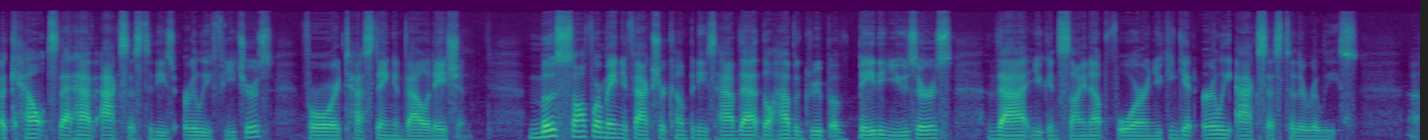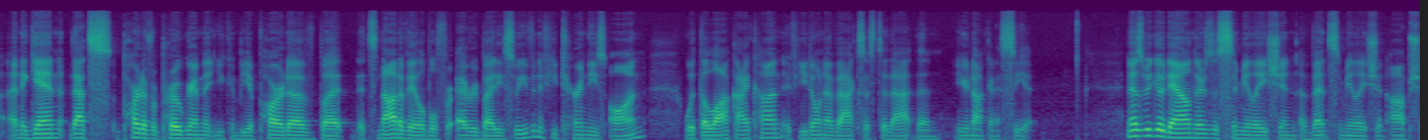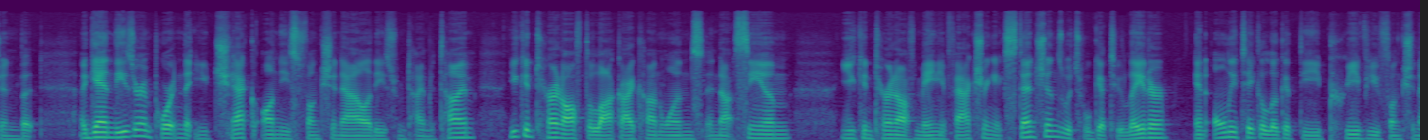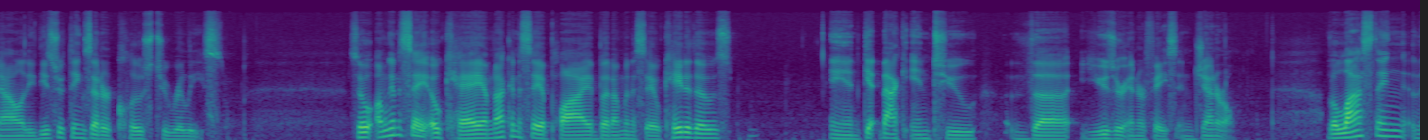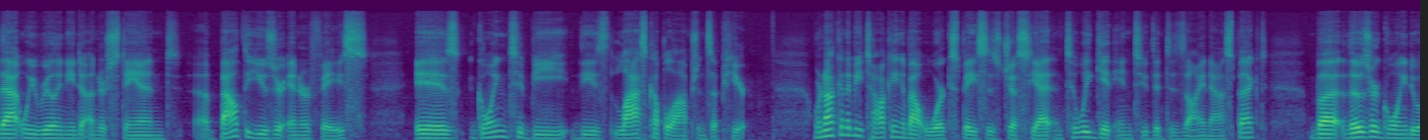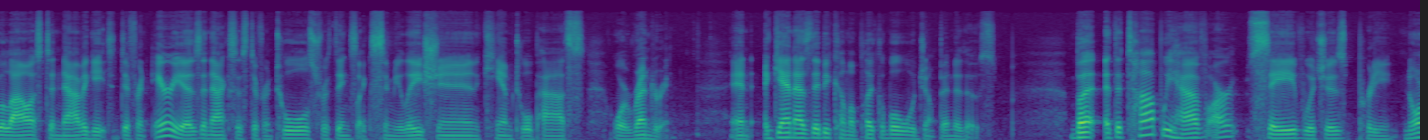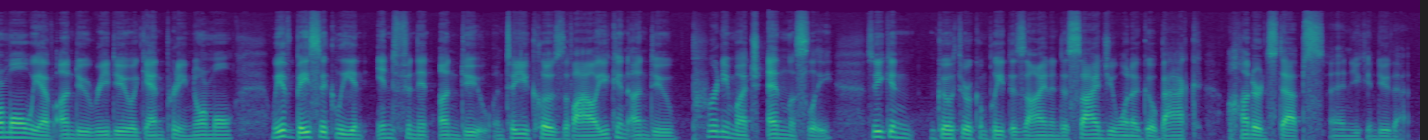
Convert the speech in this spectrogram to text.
accounts that have access to these early features for testing and validation. Most software manufacturer companies have that. They'll have a group of beta users that you can sign up for and you can get early access to the release. Uh, and again, that's part of a program that you can be a part of, but it's not available for everybody. So even if you turn these on with the lock icon, if you don't have access to that, then you're not going to see it. And as we go down, there's a simulation, event simulation option, but again, these are important that you check on these functionalities from time to time. You can turn off the lock icon ones and not see them. You can turn off manufacturing extensions, which we'll get to later and only take a look at the preview functionality. These are things that are close to release. So I'm going to say OK. I'm not going to say apply, but I'm going to say OK to those and get back into the user interface in general. The last thing that we really need to understand about the user interface is going to be these last couple options up here. We're not going to be talking about workspaces just yet until we get into the design aspect, but those are going to allow us to navigate to different areas and access different tools for things like simulation, CAM toolpaths, or rendering. And again, as they become applicable, we'll jump into those. But at the top we have our save, which is pretty normal. We have undo, redo, again, pretty normal. We have basically an infinite undo. Until you close the file, you can undo pretty much endlessly. So you can go through a complete design and decide you want to go back 100 steps and you can do that.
